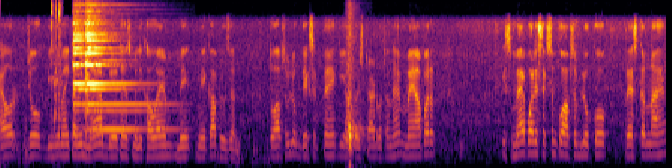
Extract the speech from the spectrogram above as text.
और जो बीजीएमआई का भी नया अपडेट है, इसमें लिखा हुआ है मेका फ्यूज़न तो आप सभी लोग देख सकते हैं कि यहाँ पर स्टार्ट बटन है। मैं यहाँ पर इस मैप वाले सेक्शन को आप सभी लोग को प्रेस करना है।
